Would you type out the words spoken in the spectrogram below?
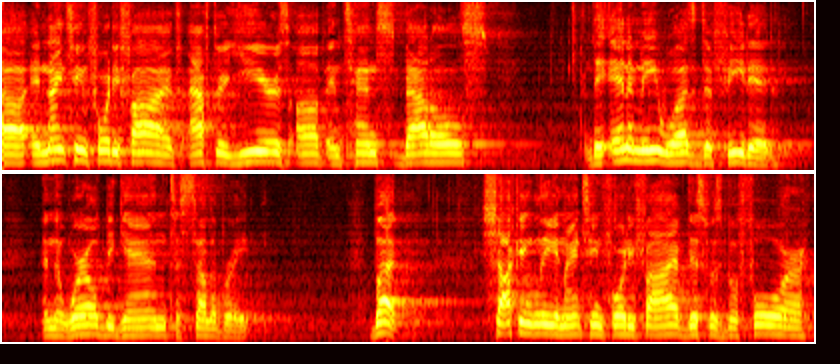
uh, in 1945, after years of intense battles, the enemy was defeated and the world began to celebrate. But shockingly, in 1945, this was before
